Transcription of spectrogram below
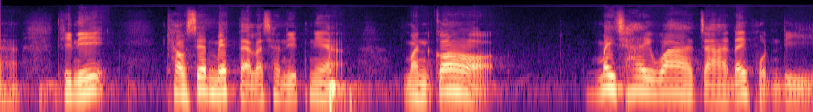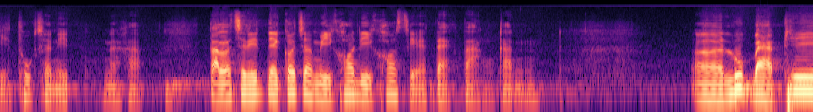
นะฮะทีนี้แคลเซียมเม็ดแต่ละชนิดเนี่ยมันก็ไม่ใช่ว่าจะได้ผลดีทุกชนิดนะครับ แต่ละชนิดเนี่ยก็จะมีข้อดีข้อเสียแตกต่างกันรูปแบบที่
